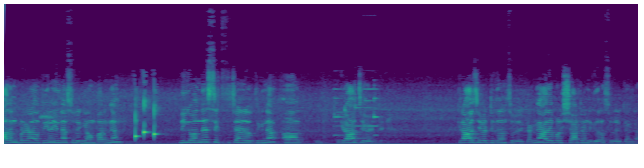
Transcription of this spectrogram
அதன் பிரகாரம் பார்த்தீங்கன்னா என்ன சொல்லியிருக்காங்க பாருங்கள் நீங்கள் வந்து சிக்ஸ்த் ஸ்டாண்டர்ட் பார்த்தீங்கன்னா கிராஜுவேட்டு. கிராஜுவேட்டுக்கு தான் சொல்லியிருக்காங்க. அதே போல் ஷார்ட் ஹேண்டுக்கு தான் சொல்லியிருக்காங்க.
